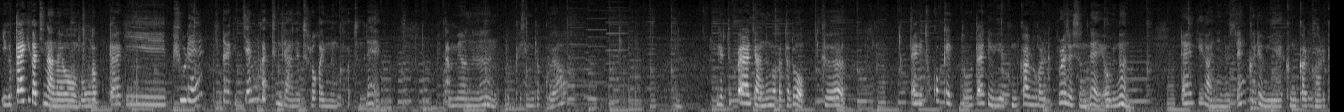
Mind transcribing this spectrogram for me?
이거 딸기 같지는 않아요. 뭔가 딸기 퓨레? 딸기 잼 같은 게 안에 들어가 있는 것 같은데 단면은 이렇게 생겼고요. 음. 이게 특별하지 않은 것 같아도 그 딸기 초코 케이크도 딸기 위에 금가루가 이렇게 뿌려져 있었는데 여기는 딸기가 아닌 이 생크림 위에 금가루가 이렇게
